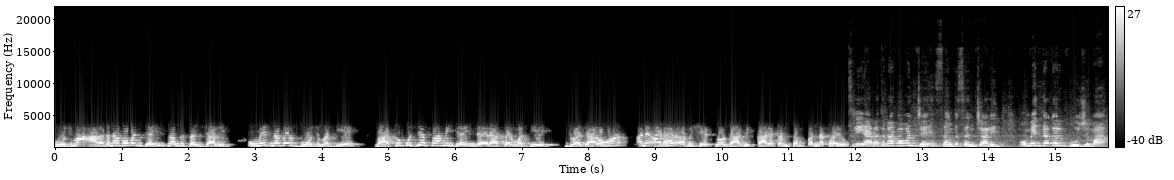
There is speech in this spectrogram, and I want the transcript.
ભુજમાં આરાધના ભવન જૈન સંઘ સંચાલિત ઉમેદનગર ભુજ મધ્યે વાસુ પૂજ્ય સ્વામી જૈન દેરાસર મધ્યે ધ્વજારોહણ અને અઢાર અભિષેકનો ધાર્મિક કાર્યક્રમ સંપન્ન થયો. શ્રી આરાધના ભવન જૈન સંઘ સંચાલિત ઉમેદનગર ભુજમાં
